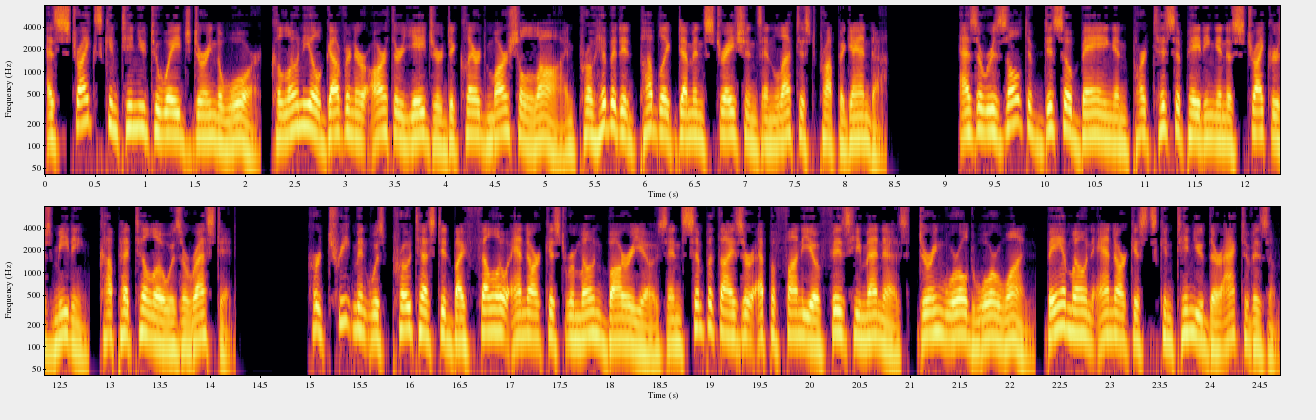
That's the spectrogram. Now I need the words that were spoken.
As strikes continued to wage during the war, colonial governor Arthur Yeager declared martial law and prohibited public demonstrations and leftist propaganda. As a result of disobeying and participating in a strikers' meeting, Capetillo was arrested. Her treatment was protested by fellow anarchist Ramon Barrios and sympathizer Epifanio Fiz Jiménez. During World War I, Bayamón anarchists continued their activism.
